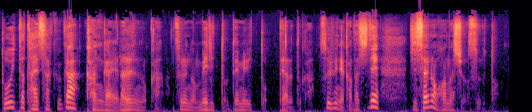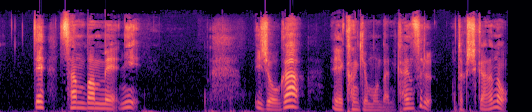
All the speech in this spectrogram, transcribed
どういった対策が考えられるのか、それのメリット、デメリットであるとか、そういうふうな形で実際のお話をすると。で、3番目に、以上が、えー、環境問題に関する私からの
